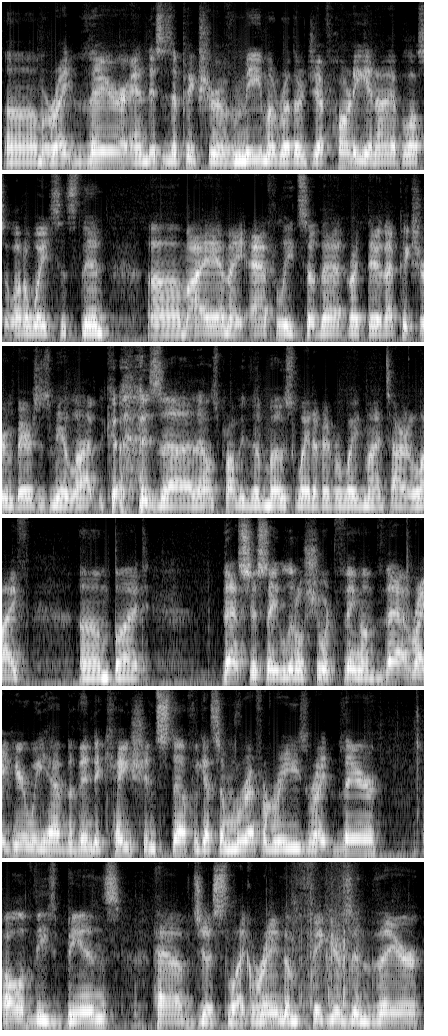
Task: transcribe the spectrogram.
um, right there. And this is a picture of me, my brother, and Jeff Hardy. And I have lost a lot of weight since then. Um, I am a athlete, so that right there, that picture embarrasses me a lot because uh, that was probably the most weight I've ever weighed in my entire life. Um, but that's just a little short thing on that. Right here we have the Vindication stuff. We got some referees right there. All of these bins have just like random figures in there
